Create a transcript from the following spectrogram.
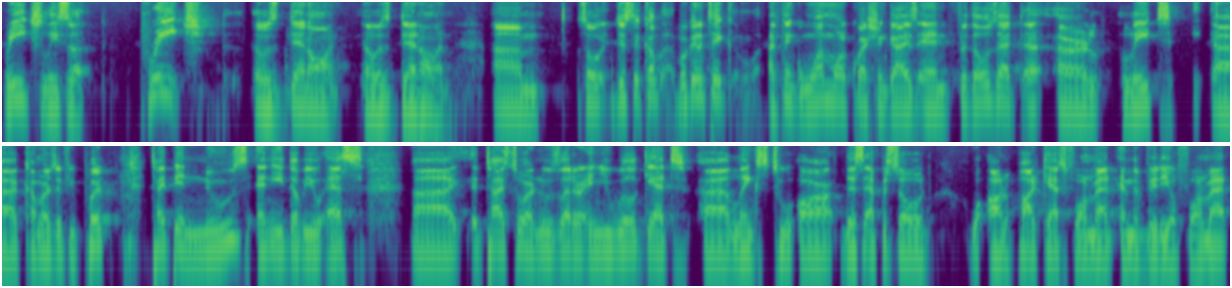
Preach, Lisa. Preach. That was dead on. That was dead on. Um, so just a couple we're going to take i think one more question guys and for those that uh, are late uh, comers if you put type in news n-e-w-s uh, it ties to our newsletter and you will get uh, links to our this episode on a podcast format and the video format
